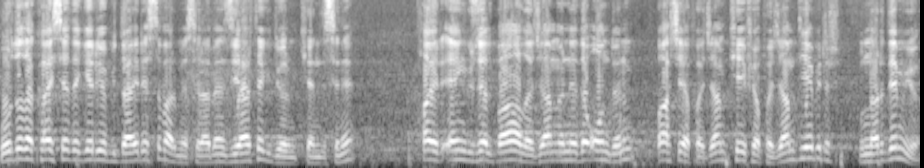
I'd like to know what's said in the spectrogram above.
Burada da Kayseri'de geliyor bir dairesi var mesela. Ben ziyarete gidiyorum kendisini. Hayır en güzel bağ alacağım. Önüne de 10 dönüm bahçe yapacağım, keyif yapacağım diyebilir. Bunları demiyor.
